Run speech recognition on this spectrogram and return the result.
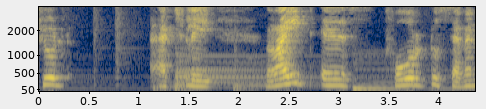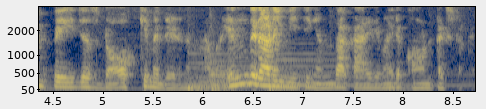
should actually write is four to seven pages document എഴുതണം. എന്തിനാണ് ഈ മീറ്റിംഗ് എന്താ കാര്യം? അതിന്റെ കോണ്ടെക്സ്റ്റ് ഒക്കെ.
